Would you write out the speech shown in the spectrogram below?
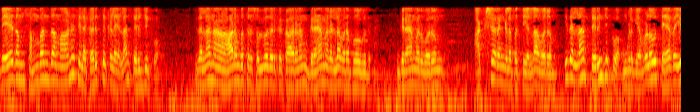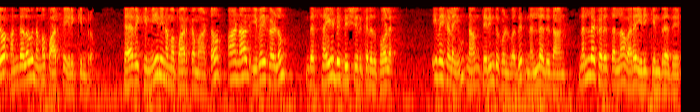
வேதம் சம்பந்தமான சில கருத்துக்களை எல்லாம் தெரிஞ்சுக்குவோம். இதெல்லாம் நான் ஆரம்பத்துல சொல்வதற்கு காரணம் கிராமர் எல்லாம் வரப்போகுது. கிராமர் வரும் அக்ஷரங்களை பத்தி எல்லாம் வரும். இதெல்லாம் தெரிஞ்சுக்குவோம் உங்களுக்கு எவ்வளவு தேவையோ அந்த அளவு நம்ம பார்க்க இருக்கின்றோம். தேவைக்கு மீறி நம்ம பார்க்க மாட்டோம். ஆனால் இவைகளும் இந்த சைடு டிஷ் இருக்கிறது போல. இவைகளையும் நாம் தெரிந்து கொள்வது நல்லதுதான். நல்ல கருத்தெல்லாம் வர இருக்கின்றது.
